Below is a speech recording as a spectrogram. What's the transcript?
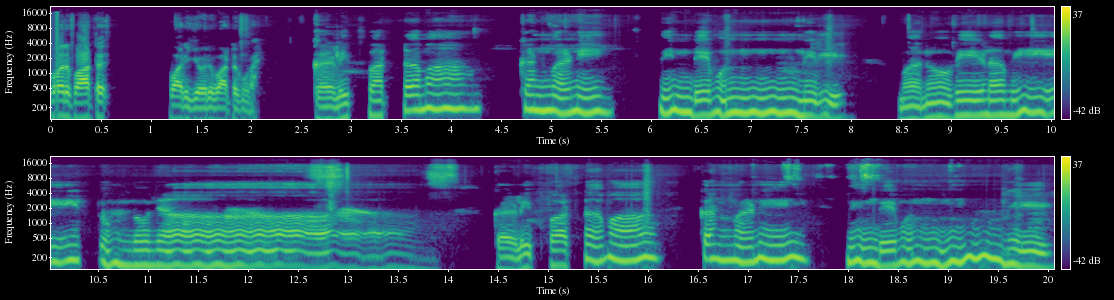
അപ്പോൾ ഒരു പാട്ട് പാടിക്കോ ഒരു പാട്ടും കൂടെ? കളിപ്പട്ടമാം കൺമണി നിന്റെ മുന്നിൽ മനോവീണമീട്ടുന്നു ഞാൻ. കളിപ്പാട്ടമാ കൺമണി നിന്റെ മുന്നിൽ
